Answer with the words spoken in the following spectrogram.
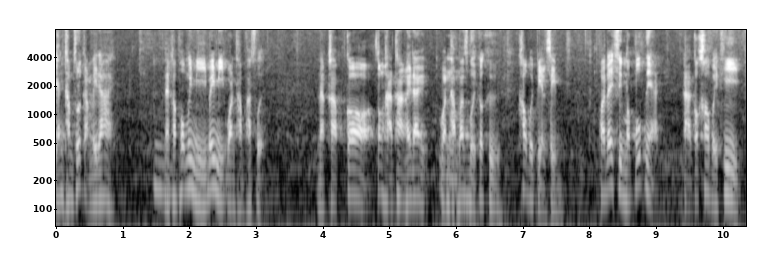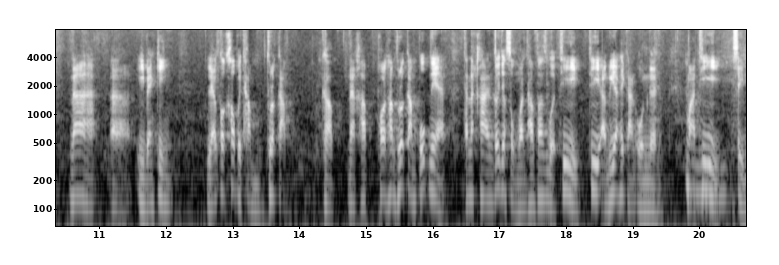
ยังทำธุรกรรมไม่ได้นะครับเพราะไม่มีไม่มีวันทำพาสเวิร์ดนะครับก็ต้องหาทางให้ได้วันทำพาสเวิร์ดก็คือเข้าไปเปลี่ยนซิม พอได้ซิมมาปุ๊บเนี่ยอะ ก็เข้าไปที่หน้าเอ่อ e-banking แล้วก็เข้าไปทำธุรกรรมครับนะครับพอทำธุรกรรมปุ๊บเนี่ยธนาคารก็จะส่งวันทำพาสเวิร์ดที่ที่อนุญาตให้การโอนเงิน มาที่ซิม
